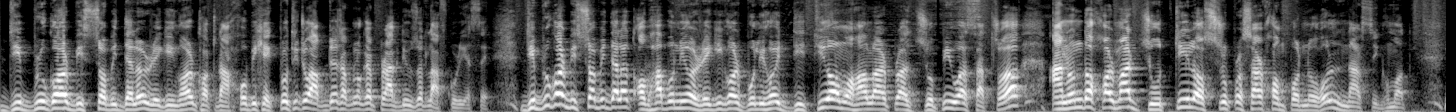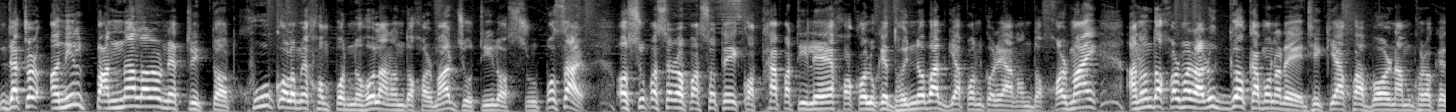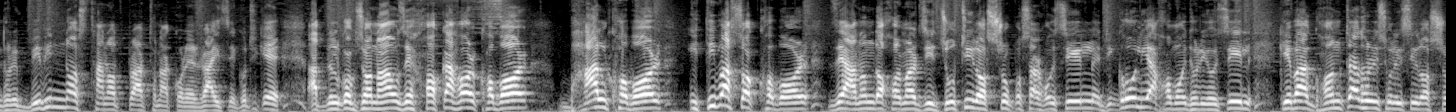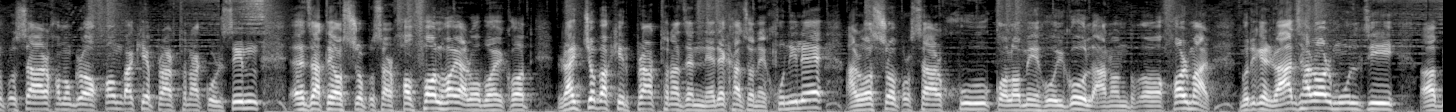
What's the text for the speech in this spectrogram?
ডিব্ৰুগড় বিশ্ববিদ্যালয়ৰ ৰেগিঙৰ ঘটনা। সবিশেষ প্ৰতিটো আপডেট আপোনালোকে প্ৰাগ নিউজত লাভ কৰি আছে। ডিব্ৰুগড় বিশ্ববিদ্যালয়ত অভাৱনীয় ৰেগিঙৰ বলি হৈ দ্বিতীয় মহলাৰ পৰা জঁপিওৱা ছাত্ৰ আনন্দ শৰ্মাৰ জটিল অস্ত্ৰোপচাৰ সম্পন্ন হ'ল নাৰ্ছিং হোমত ডাক্তৰ অনিল পান্নালালৰ নেতৃত্বত সুকলমে সম্পন্ন হ'ল আনন্দ শৰ্মাৰ জটিল অস্ত্ৰোপচাৰ। অস্ত্ৰোপচাৰৰ পাছতে কথা পাতিলে সকলোকে ধন্যবাদ জ্ঞাপন কৰে আনন্দ শৰ্মাই। আনন্দ শৰ্মাৰ আৰোগ্য কামনাৰে ঢেকীয়াখোৱা বৰ নামঘৰকে ধৰি বিভিন্ন স্থানত প্ৰাৰ্থনা কৰে ৰাইজে। গতিকে আপোনালোকক জনাওঁ যে সকাহৰ খবৰ ভাল খবৰ ইতিবাচক খবৰ যে আনন্দ শৰ্মাৰ যি জটিল অস্ত্ৰোপচাৰ হৈছিল দীঘলীয়া সময় ধৰি হৈছিল কেইবা ঘণ্টা ধৰি চলিছিল অস্ত্ৰোপচাৰ সমগ্ৰ অসমবাসীয়ে প্ৰাৰ্থনা কৰিছিল যাতে অস্ত্ৰোপচাৰ সফল হয় আৰু অৱশেষত ৰাজ্যবাসীৰ প্ৰাৰ্থনা যেন নেদেখাজনে শুনিলে আৰু অস্ত্ৰোপচাৰ সুকলমে হৈ গ'ল আনন্দ শৰ্মাৰ। গতিকে ৰাজহাড়ৰ মূল যি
